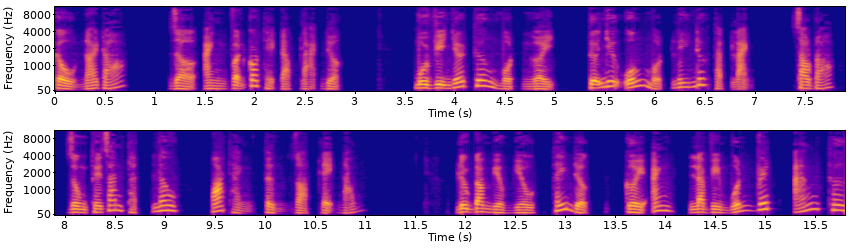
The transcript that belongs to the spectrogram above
Câu nói đó, giờ anh vẫn có thể đọc lại được. mùi vị nhớ thương một người tựa như uống một ly nước thật lạnh, sau đó dùng thời gian thật lâu hóa thành từng giọt lệ nóng. lục đó miều miều thấy được cười anh là vì muốn vết áng thơ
